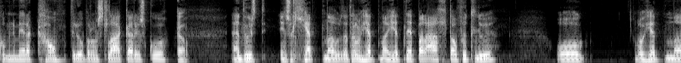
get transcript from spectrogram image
kom inn í meira country og bara slakari sko. Já. En þú veist, eins og hérna, þú ert að tala um hérna hérna er bara allt á fullu og, og hérna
